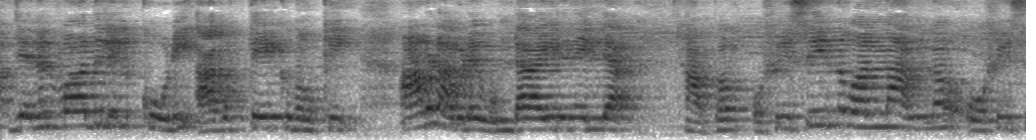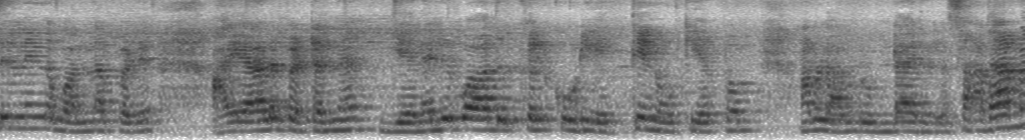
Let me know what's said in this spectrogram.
ജനൽവാതിലിൽ കൂടി അകത്തേക്ക് നോക്കി. അവൾ അവിടെ ഉണ്ടായിരുന്നില്ല. അപ്പം ഓഫീസിൽ നിന്ന് വന്ന അന്ന് ഓഫീസിൽ നിന്ന് വന്നപ്പോൾ അയാൾ പെട്ടെന്ന് ജനലുവാതുക്കൽ കൂടി എത്തി നോക്കിയപ്പം അവൾ അവിടെ ഉണ്ടായിരുന്നില്ല. സാധാരണ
